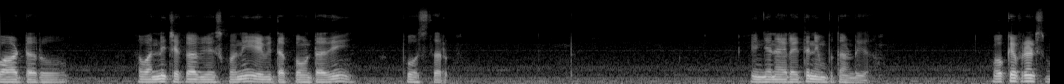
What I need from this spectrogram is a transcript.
వాటరు అవన్నీ చెకప్ చేసుకొని ఏవి తక్కువ ఉంటుంది పోస్తారు. ఇంజన్ ఆయిల్ అయితే నింపుతాండు ఇక ఓకే ఫ్రెండ్స్ బాయ్.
